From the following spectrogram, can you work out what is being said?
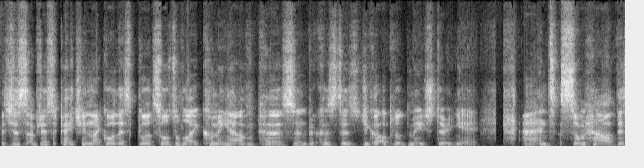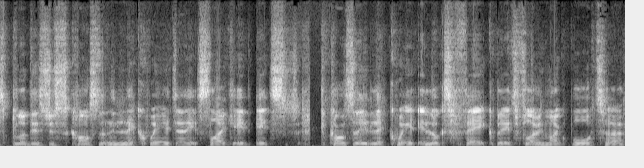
It's just I'm just picturing like all this blood sort of like coming out of a person because there's you got a blood mage doing it, and somehow this blood is just constantly liquid and it's like it, it's constantly liquid. It looks thick, but it's flowing like water,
